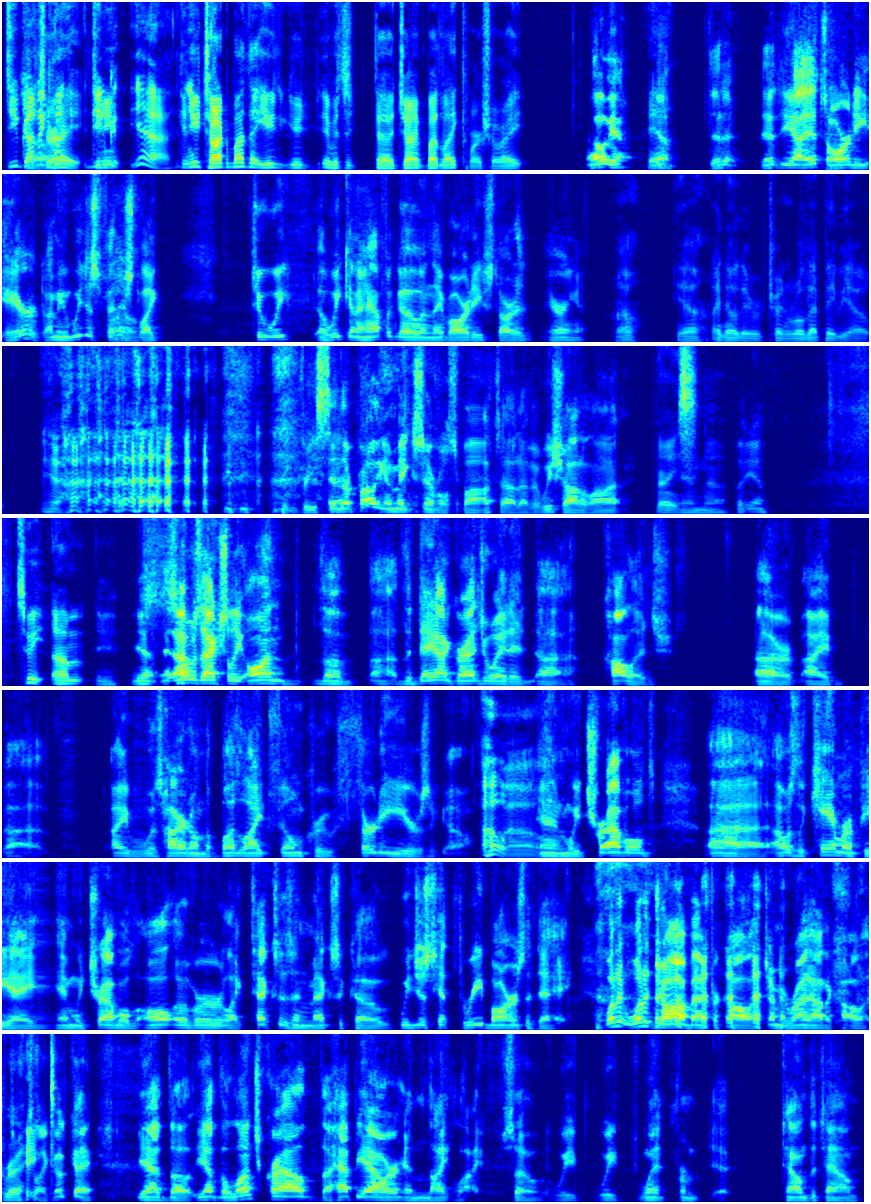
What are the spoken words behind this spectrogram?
Do you got to right. Do Can you, you- yeah. Can you talk about that? You, you, it was the giant Bud Light commercial, right? Oh yeah, Yeah. did it. it yeah, it's already aired. I mean, we just finished Wow. like two week, a week and a half ago, and they've already started airing it. Wow. Yeah, I know they were trying to roll that baby out. Yeah. Big reset. And they're probably going to make several spots out of it. We shot a lot, nice. and uh, but yeah, Sweet. Um, yeah. yeah. And So- I was actually on the uh, the day I graduated uh, college. Uh, I uh, I was hired on the Bud Light film crew 30 years ago. oh. wow. and we traveled uh i was the camera pa and we traveled all over like texas and mexico we just hit three bars a day what a, what a job after college i mean right out of college Right. it's like okay you had the you had the lunch crowd the happy hour and nightlife so we we went from uh, town to town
